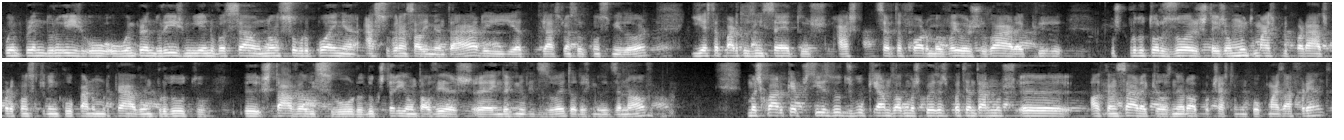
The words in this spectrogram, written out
o empreendedorismo, o, o empreendedorismo e a inovação não se sobreponha à segurança alimentar e à, à segurança do consumidor. E esta parte dos insetos, acho que de certa forma veio ajudar a que os produtores hoje estejam muito mais preparados para conseguirem colocar no mercado um produto eh, estável e seguro do que estariam talvez eh, em 2018 ou 2019. Mas claro que é preciso desbloquearmos algumas coisas para tentarmos uh, alcançar aqueles na Europa que já estão um pouco mais à frente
